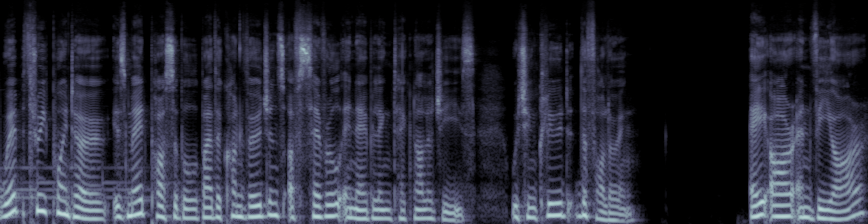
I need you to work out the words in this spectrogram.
Web 3.0 is made possible by the convergence of several enabling technologies, which include the following AR and VR,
